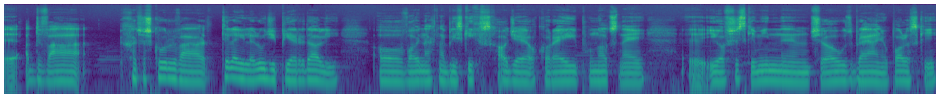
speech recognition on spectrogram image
E, a dwa, chociaż kurwa, tyle ile ludzi pierdoli o wojnach na Bliskim Wschodzie, o Korei Północnej e, i o wszystkim innym, czy o uzbrajaniu Polski,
